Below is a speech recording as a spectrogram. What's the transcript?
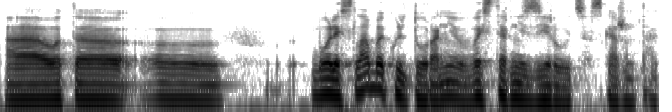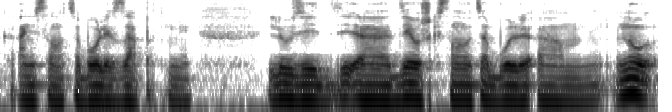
э, вот более слабая культура, они вестернизируются, скажем так, они становятся более западными. Люди, девушки становятся более, эм, ну,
